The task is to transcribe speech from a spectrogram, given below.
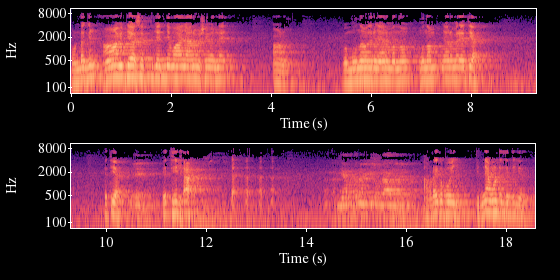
ഉണ്ടെങ്കിൽ ആ വിദ്യാശക്തി ജന്യമായ ജ്ഞാന വിഷയമല്ലേ ആണ്. അപ്പൊ മൂന്നാമതൊരു ജ്ഞാനം വന്നോ? മൂന്നാം ജ്ഞാനം വരെ എത്തിയ? എത്തിയ? എത്തിയില്ല. അവിടെയൊക്കെ പോയി. പിന്നെ അങ്ങോട്ട് ചിന്തിക്കരുത്.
